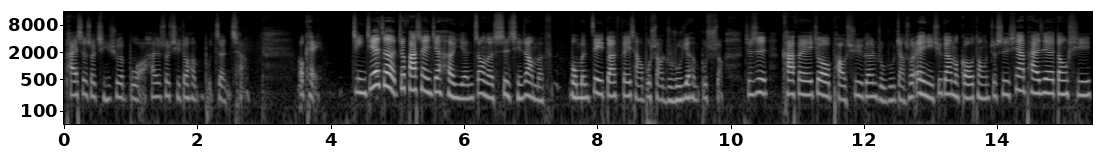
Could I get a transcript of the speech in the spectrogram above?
拍摄时候情绪会不好？他就说其实都很不正常。OK，紧接着就发生一件很严重的事情，让我们。我们这一端非常不爽，如如也很不爽，就是咖啡就跑去跟如如讲说：“哎，你去跟他们沟通，就是现在拍这些东西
